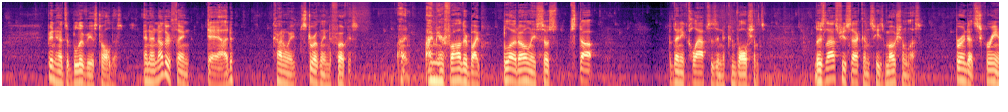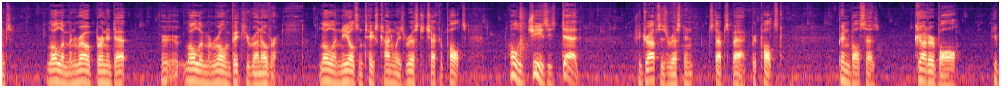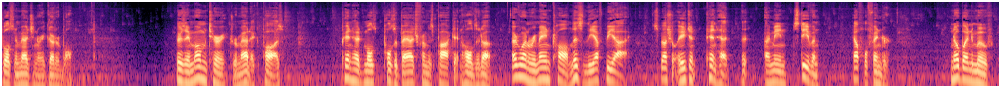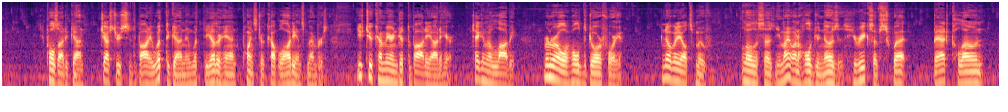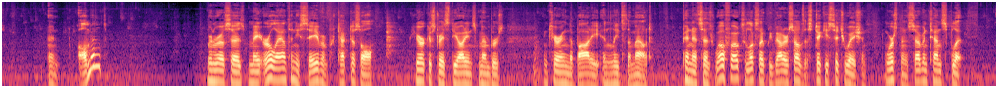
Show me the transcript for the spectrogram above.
Pinhead's oblivious to all this. And another thing, Dad. Conway struggling to focus. I'm, I'm your father by blood only, so s- stop. But then he collapses into convulsions. These last few seconds, he's motionless. Bernadette screams. Lola Monroe, Bernadette, er, Lola Monroe and Vicky run over. Lola kneels and takes Conway's wrist to check a pulse. Holy jeez, he's dead. She drops his wrist and steps back, repulsed. Pinball says, Gutter ball. He pulls an imaginary gutter ball. There's a momentary, dramatic pause. Pinhead pulls a badge from his pocket and holds it up. Everyone remain calm. This is the FBI. Special Agent Pinhead. Uh, I mean, Stephen. Heffelfinger. Nobody move. He pulls out a gun, gestures to the body with the gun, and with the other hand points to a couple audience members. You two come here and get the body out of here. Take him to the lobby. Monroe will hold the door for you. Nobody else move. Lola says, You might want to hold your noses. He reeks of sweat, bad cologne, and almond? Monroe says, May Earl Anthony save and protect us all. He orchestrates the audience members in carrying the body and leads them out. Pinhead says, Well, folks, it looks like we've got ourselves a sticky situation. Worse than a 710 split.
